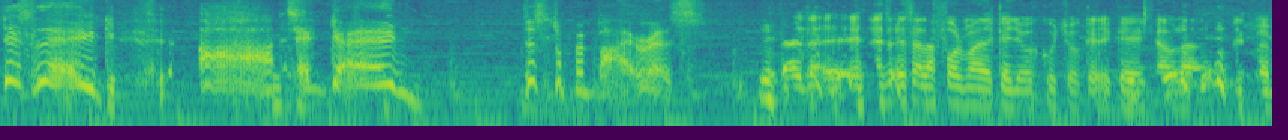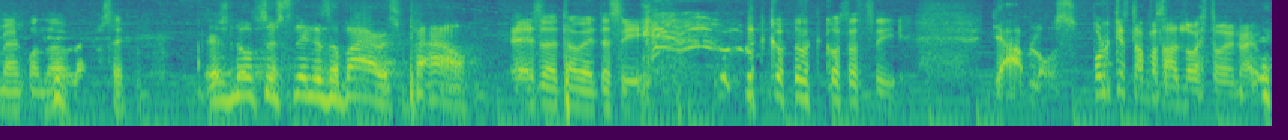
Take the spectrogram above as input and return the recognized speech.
this league, ah, again, the stupid virus. esa, es la forma de que yo escucho que, que, que habla cuando habla, no sé. There's no such thing as a virus, pal. Exactamente, sí. Una cosa así. Diablos, ¿por qué está pasando esto de nuevo?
